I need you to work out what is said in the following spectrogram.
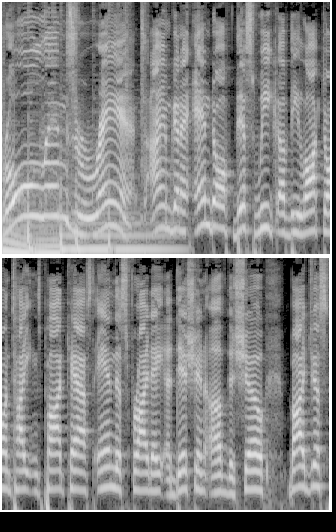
Rowland's Rant. I am going to end off this week of the Locked On Titans podcast and this Friday edition of the show by just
